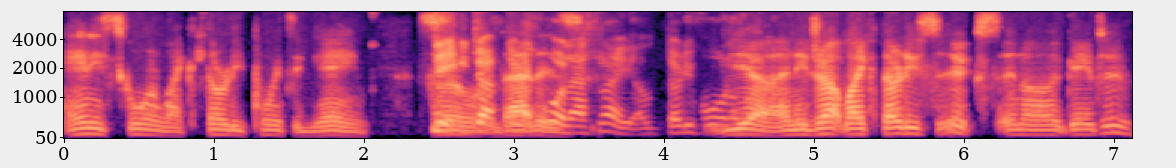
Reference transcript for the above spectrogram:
and he's scoring like thirty points a game. So yeah, he dropped 34 is, last night. 34. Yeah, and he dropped like 36 in uh game two.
